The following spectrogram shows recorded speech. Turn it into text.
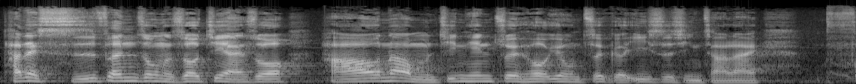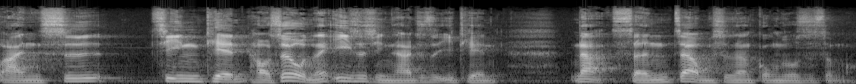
他在十分钟的时候，竟然说：“好，那我们今天最后用这个意识省察来反思今天。”好，所以我的意识省察就是一天。那神在我们身上工作是什么？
